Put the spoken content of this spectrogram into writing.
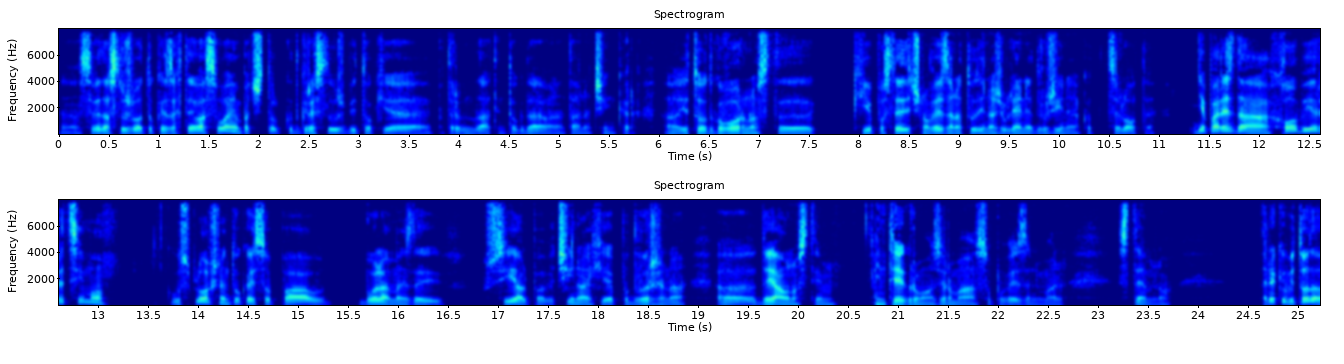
Eh, seveda služba tukaj zahteva svoje in pač toliko, kot gre službi, to je potrebno dati in to dajo na ta način, ker eh, je to odgovornost. Ki je posledično vezana tudi na življenje družine kot celote. Je pa res, da hobi, recimo, v splošnem tukaj so pa bolj ali manj zdaj vsi ali pa večina jih je podvržena uh, dejavnostim integruma oziroma so povezani mal s tem. No. Rekel bi to, da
